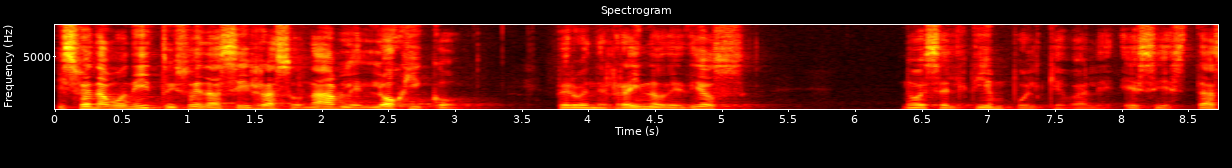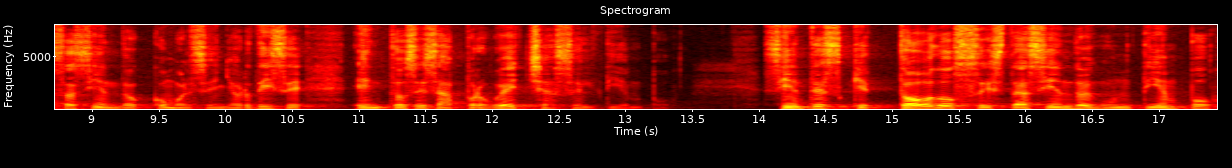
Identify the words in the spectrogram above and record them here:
Y suena bonito y suena así razonable, lógico, pero en el reino de Dios no es el tiempo el que vale, es si estás haciendo como el Señor dice, entonces aprovechas el tiempo. Sientes que todo se está haciendo en un tiempo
